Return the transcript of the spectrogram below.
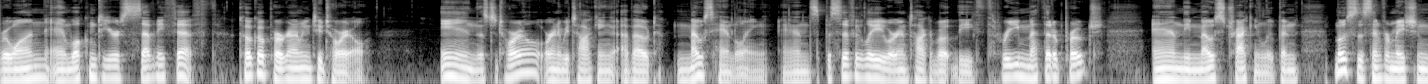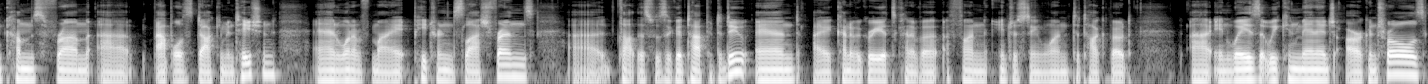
everyone, and welcome to your 75th Cocoa programming tutorial. In this tutorial, we're going to be talking about mouse handling, and specifically, we're going to talk about the three method approach and the mouse tracking loop. And most of this information comes from uh, Apple's documentation, and one of my patrons slash friends uh, thought this was a good topic to do, and I kind of agree. It's kind of a, a fun, interesting one to talk about uh, in ways that we can manage our controls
